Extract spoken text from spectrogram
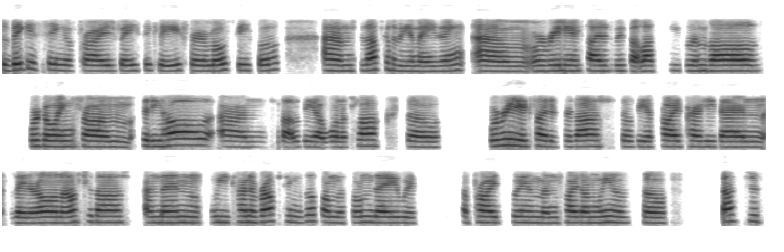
the biggest thing of Pride, basically, for most people. Um, so that's going to be amazing. Um, we're really excited. We've got lots of people involved. We're going from City Hall, and that'll be at one o'clock. So we're really excited for that. There'll be a Pride party then later on after that, and then we kind of wrap things up on the Sunday with a Pride swim and Pride on Wheels. So that's just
